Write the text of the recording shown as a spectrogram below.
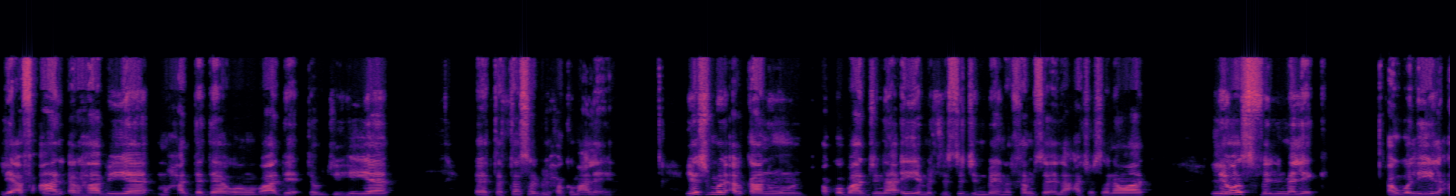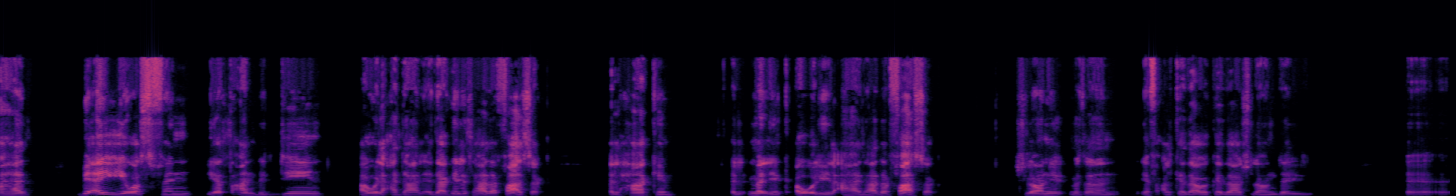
لأفعال إرهابية محددة ومبادئ توجيهية آه، تتصل بالحكم عليها. يشمل القانون عقوبات جنائية مثل السجن بين خمسة إلى عشر سنوات لوصف الملك أو ولي العهد بأي وصف يطعن بالدين أو العدالة. إذا قلت هذا فاسق الحاكم الملك أو ولي العهد هذا فاسق. شلون مثلا يفعل كذا وكذا شلون آه،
